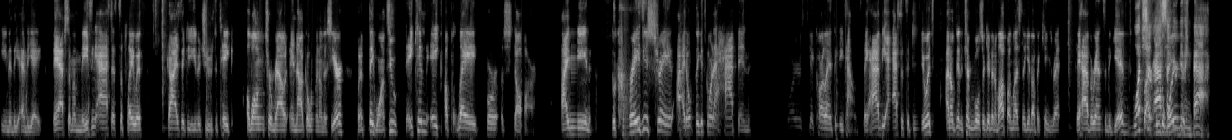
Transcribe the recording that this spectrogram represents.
team in the NBA. They have some amazing assets to play with, guys they can either choose to take a long term route and not go in on this year. But if they want to, they can make a play for a star. I mean, the craziest trade, I don't think it's going to happen. Warriors get Karl Anthony Towns. They have the assets to do it. I don't think the Timberwolves are giving them up unless they give up a king's rent. They have a ransom to give. What's but your asset Warriors, you're giving back?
